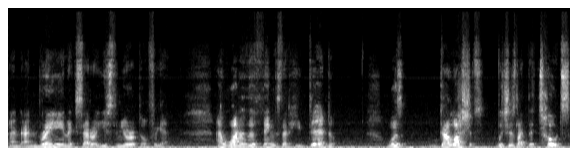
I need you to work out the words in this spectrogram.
and and rain, etc. Eastern Europe, don't forget. And one of the things that he did was galoshes which is like the totes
